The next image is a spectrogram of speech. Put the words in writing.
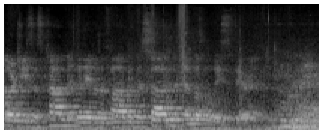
Lord Jesus, come in the name of the Father, the Son, and the Holy Spirit. Amen.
